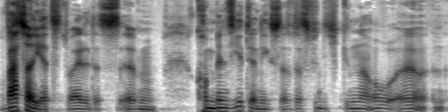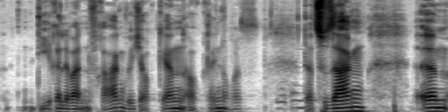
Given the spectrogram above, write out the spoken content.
Wasser jetzt, weil das ähm, kompensiert ja nichts. Also das finde ich genau äh, die relevanten Fragen, würde ich auch gerne auch gleich noch was dazu sagen. Ähm,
